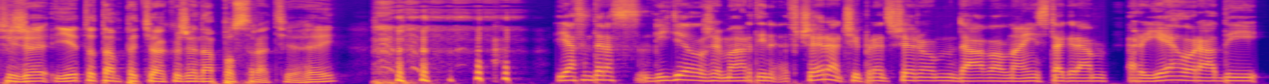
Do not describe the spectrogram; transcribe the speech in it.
Čiže je to tam, Peťo, akože na posratie, hej? ja som teraz videl, že Martin včera či predvčerom dával na Instagram jeho rady,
